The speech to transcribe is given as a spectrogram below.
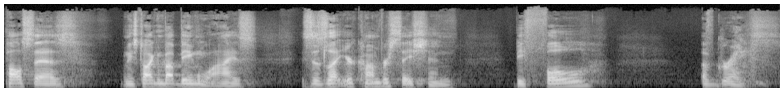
Paul says when he's talking about being wise, he says, let your conversation be full of grace.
